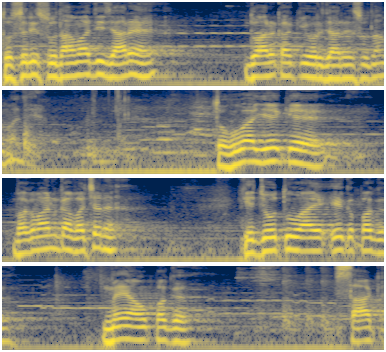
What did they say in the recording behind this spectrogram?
तो श्री सुदामा जी जा रहे हैं, द्वारका की ओर जा रहे हैं सुदामा जी। तो हुआ ये कि भगवान का वचन है कि जो तू आए एक पग, मैं आऊँ पग साठ।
